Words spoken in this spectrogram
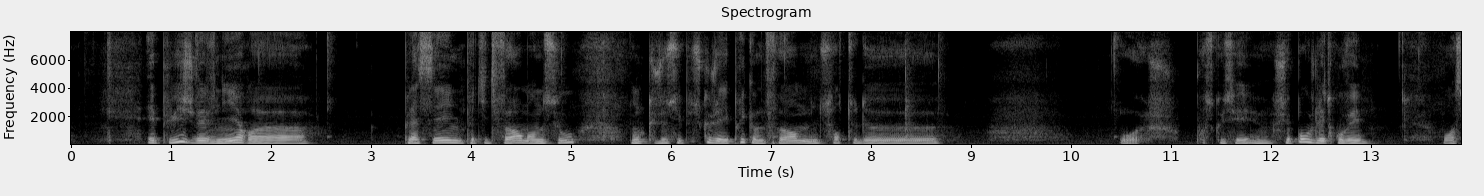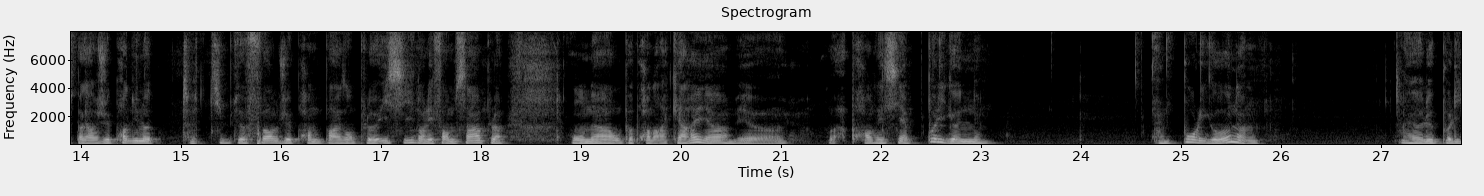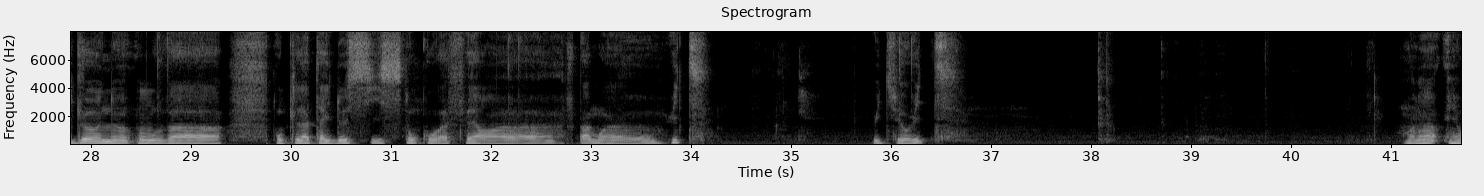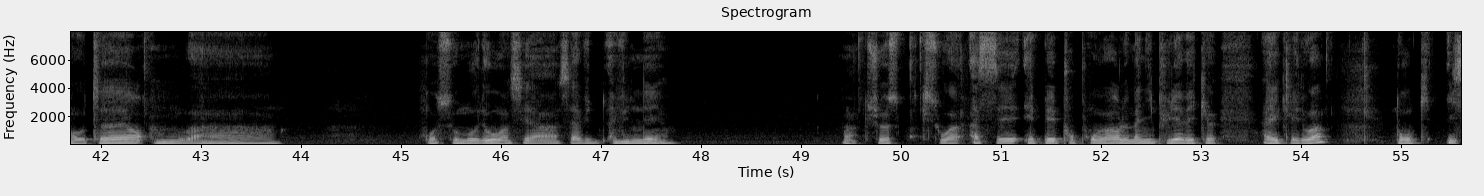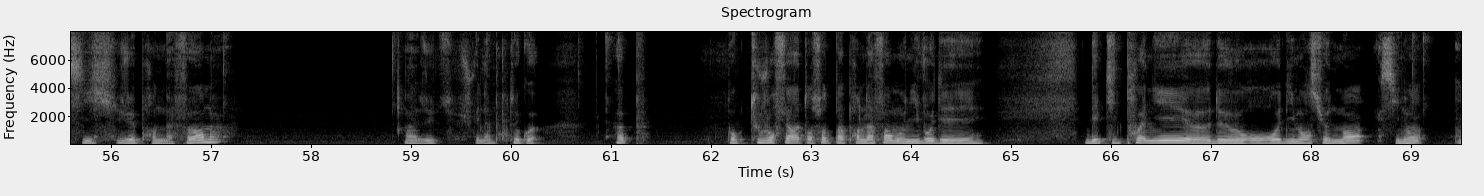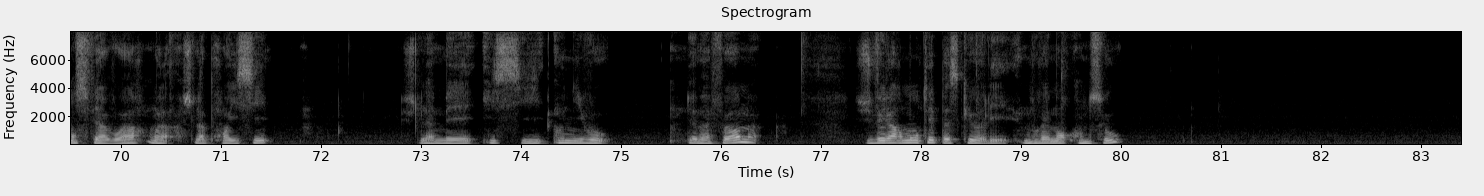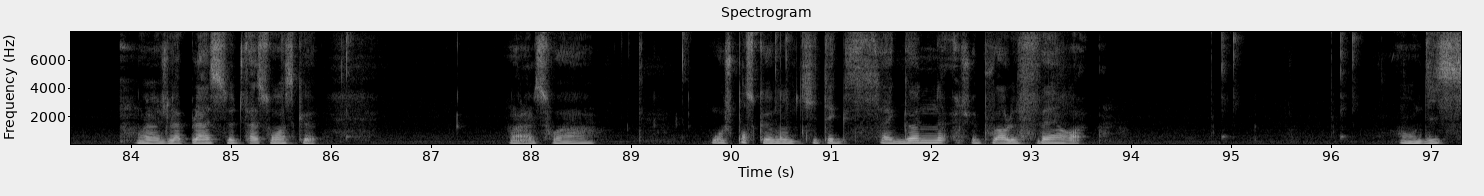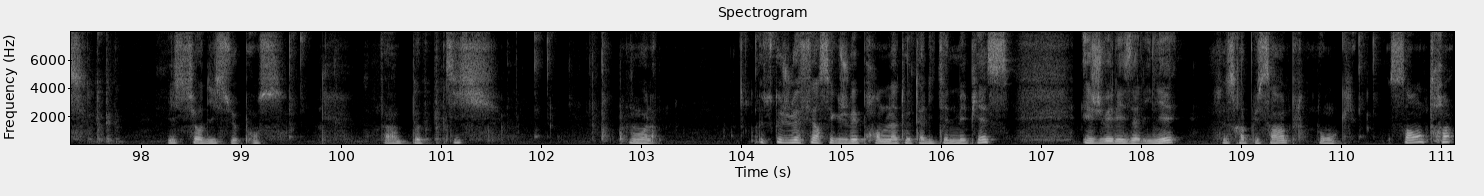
Et puis je vais venir euh, placer une petite forme en dessous. Donc je sais plus ce que j'avais pris comme forme, une sorte de... Ouais, je sais pas ce que c'est, je sais pas où je l'ai trouvé. Bon, c'est pas grave, je vais prendre une autre type de forme, je vais prendre par exemple ici, dans les formes simples, on a, on peut prendre un carré, hein, mais euh, on va prendre ici un polygone. Un polygone. Euh, le polygone, on va... Donc la taille de 6, donc on va faire, euh, je sais pas moi, 8. 8 sur 8. Voilà, et en hauteur, on va... Grosso modo, hein, c'est à, vue, de nez. Hein. quelque chose qui soit assez épais pour pouvoir le manipuler avec, euh, avec les doigts. Donc ici, je vais prendre ma forme. Ah zut, je fais n'importe quoi. Hop. Donc toujours faire attention de ne pas prendre la forme au niveau des, des petites poignées euh, de redimensionnement, sinon on se fait avoir. Voilà, je la prends ici. Je la mets ici au niveau de ma forme. Je vais la remonter parce qu'elle est vraiment en dessous. Voilà, je la place de façon à ce que voilà, elle soit... Bon, je pense que mon petit hexagone, je vais pouvoir le faire en 10. 10 sur 10, je pense. Enfin, un peu petit. Voilà. Ce que je vais faire, c'est que je vais prendre la totalité de mes pièces et je vais les aligner. Ce sera plus simple. Donc, centre,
